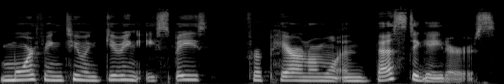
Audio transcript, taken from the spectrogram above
morphing to and giving a space for paranormal investigators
